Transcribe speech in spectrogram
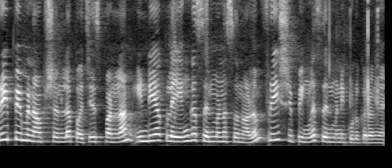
ப்ரீபேமெண்ட் ஆப்ஷனில் பர்ச்சேஸ் பண்ணலாம். இந்தியாக்குள்ளே எங்கே சென்ட் பண்ண சொன்னாலும் ஃப்ரீ ஷிப்பிங்கில் சென்ட் பண்ணி கொடுக்குறோங்க.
